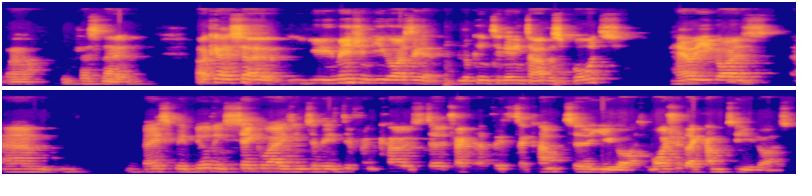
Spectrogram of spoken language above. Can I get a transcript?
Wow, fascinating. Okay, so you mentioned you guys are looking to get into other sports how are you guys um, basically building segues into these different codes to attract athletes to come to you guys? Why should they come to you guys?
